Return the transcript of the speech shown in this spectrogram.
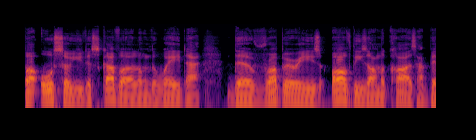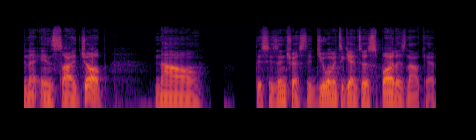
But also, you discover along the way that the robberies of these armored cars have been an inside job. Now, this is interesting. Do you want me to get into the spoilers now, Ken?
